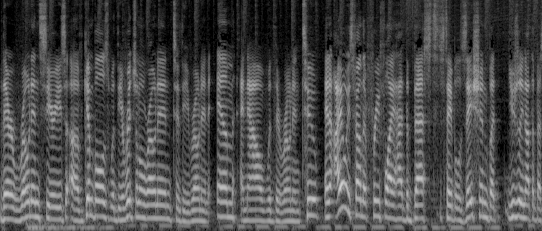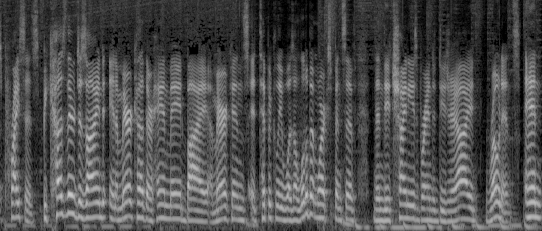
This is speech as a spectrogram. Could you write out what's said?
their Ronin series of gimbals with the original Ronin to the Ronin M and now with the Ronin 2. And I always found that FreeFly had the best stabilization but usually not the best prices. Because they're designed in America, they're handmade by Americans, it typically was a little bit more expensive than the Chinese branded DJI Ronins. And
